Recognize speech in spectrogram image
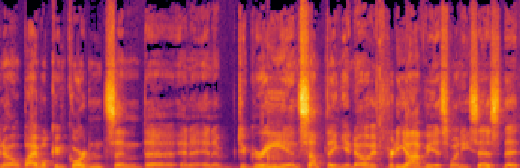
know bible concordance and uh, and, a, and a degree in something you know? It's pretty obvious when he says that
